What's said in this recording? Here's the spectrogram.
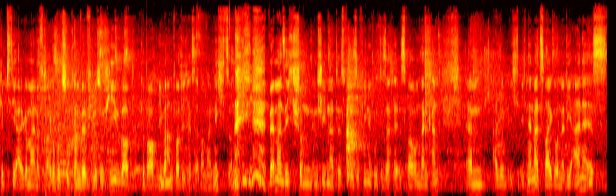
gibt es die allgemeine Frage, wozu können wir Philosophie überhaupt gebrauchen? Die beantworte ich jetzt aber mal nicht, sondern wenn man sich schon entschieden hat, dass Philosophie eine gute Sache ist, warum dann Kant? Ähm, also ich, ich, nenne mal zwei Gründe. Die eine ist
